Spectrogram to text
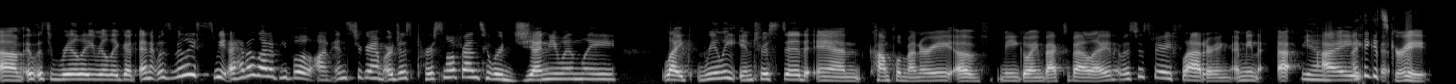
um, it was really, really good, and it was really sweet. I had a lot of people on Instagram or just personal friends who were genuinely like really interested and complimentary of me going back to ballet, and it was just very flattering. I mean, I, Yeah. I, I, think it's great.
